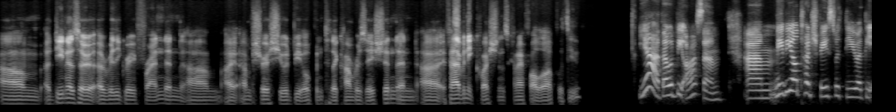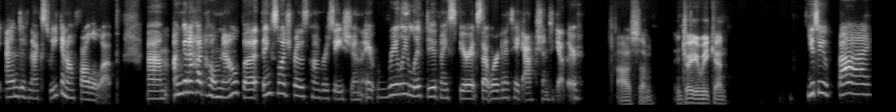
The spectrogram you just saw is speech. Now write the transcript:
Um, Adina's a, a really great friend, and um, I, I'm sure she would be open to the conversation. And uh, if I have any questions, can I follow up with you? Yeah, that would be awesome. Um, maybe I'll touch base with you at the end of next week and I'll follow up. Um, I'm going to head home now, but thanks so much for this conversation. It really lifted my spirits that we're going to take action together. Awesome. Enjoy your weekend. You too. Bye.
